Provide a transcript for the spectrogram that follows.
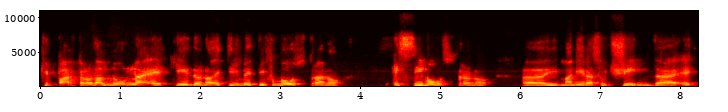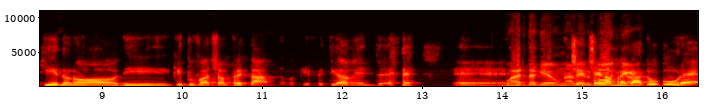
che partono dal nulla e chiedono e ti, e ti mostrano e si mostrano eh, in maniera succinta e chiedono di- che tu faccia altrettanto, perché effettivamente eh, Guarda che è una c'è, c'è la vergogna. fregatura, è,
